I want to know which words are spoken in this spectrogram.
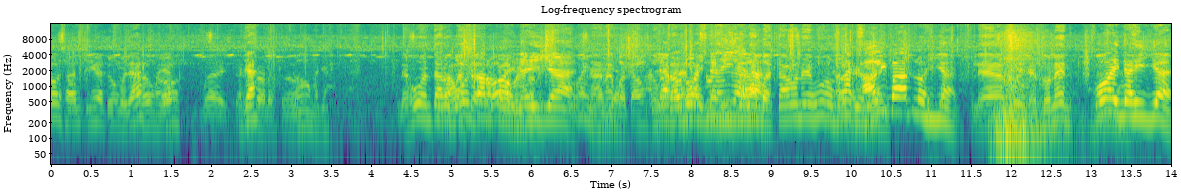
ઓ શાંતિ હે. મજા? ઓ મજા. ઓય નહીં યાર. અલ્યા કોઈ નહીં યાર. અલા ખાલી બાટલો યાર. કોઈ નહીં યાર.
